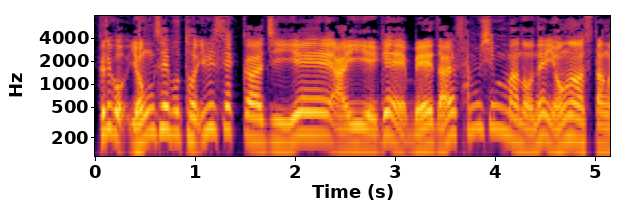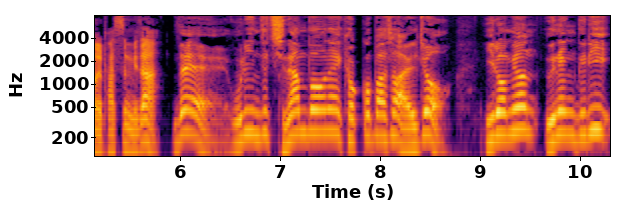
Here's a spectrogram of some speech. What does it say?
그리고 0세부터 1세까지의 아이에게 매달 30만 원의 영아 수당을 받습니다. 네. 우리 이제 지난번에 겪어봐서 알죠? 이러면 은행들이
